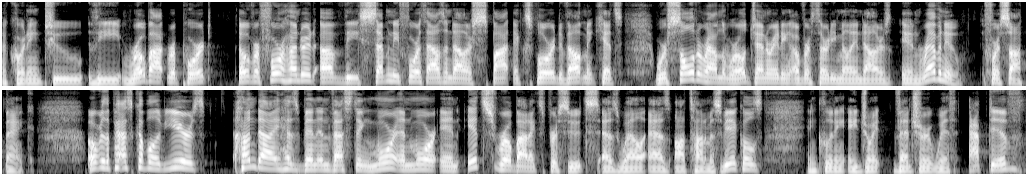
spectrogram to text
According to the Robot Report, over 400 of the $74,000 Spot Explorer development kits were sold around the world, generating over $30 million in revenue for SoftBank. Over the past couple of years, Hyundai has been investing more and more in its robotics pursuits as well as autonomous vehicles, including a joint venture with Aptiv.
